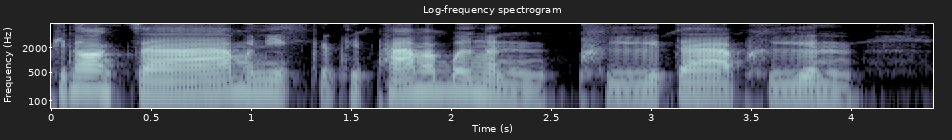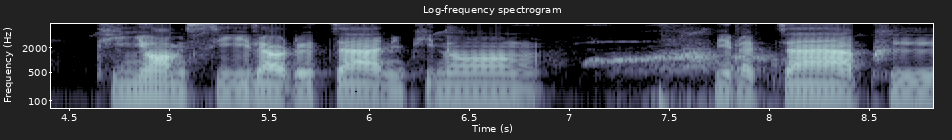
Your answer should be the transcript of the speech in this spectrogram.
พี่น้องจ้ามื้อนี้ก็สิพามาเบิ่งอันผือจ้าพื้นที่ย้อมสีแล้วเด้อจ้านี่พี่น้อง นี่ละจ้าผือ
